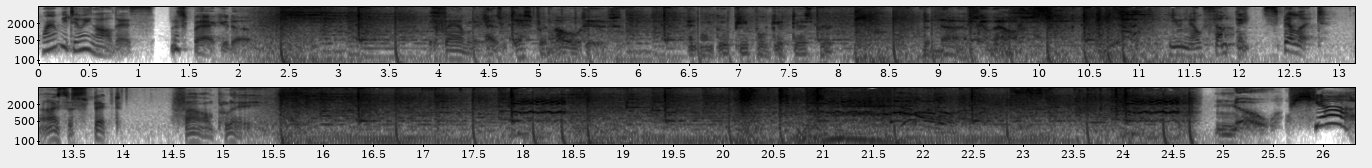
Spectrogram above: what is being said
why are we doing all this? Let's back it up. The family has desperate motives. And when good people get desperate, the knives come out. You know something. Spill it. I suspect foul play. Yeah.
